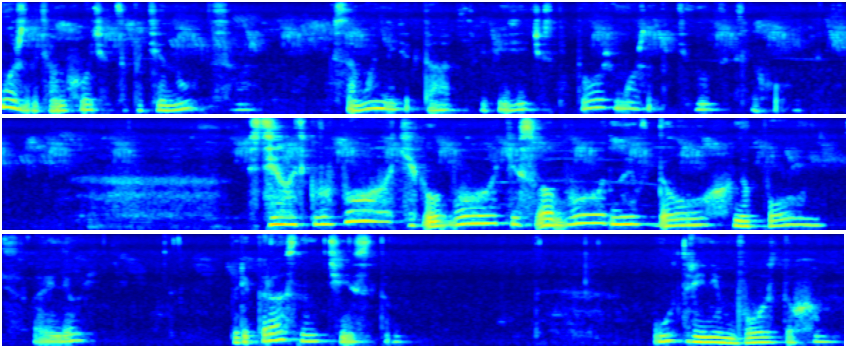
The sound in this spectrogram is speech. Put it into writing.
Может быть, вам хочется потянуться. К самой медитации физически тоже можно потянуться, если хочется. Сделать глубокий, глубокий, свободный вдох, наполнить свои легкие прекрасным, чистым, утренним воздухом.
